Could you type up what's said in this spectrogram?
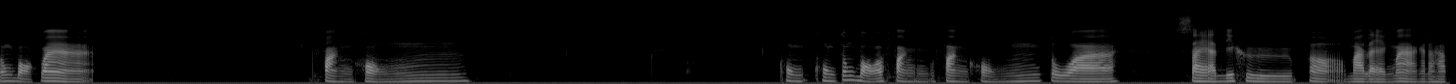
ต้องบอกว่า ฝั่งของ คงคงต้องบอกว่าฝั่งฝั่งของตัวแซนนี่คือเอ่อมาแรงมากนะครับ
